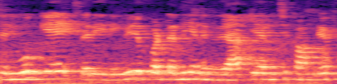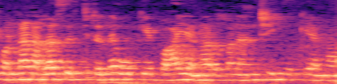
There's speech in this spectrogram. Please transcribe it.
சரி ஓகே. சரி நீ வீடியோ போட்டது எனக்கு ஹாப்பியாக இருந்துச்சு. காமெடியாக ஃபன்னாக நல்லா சிரிச்சிட்டு இருந்தேன். ஓகே பாய் அண்ணா. ரொம்ப நன்றி. ஓகே அண்ணா.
